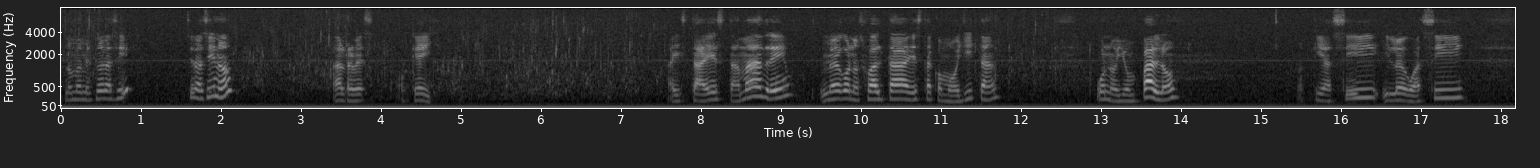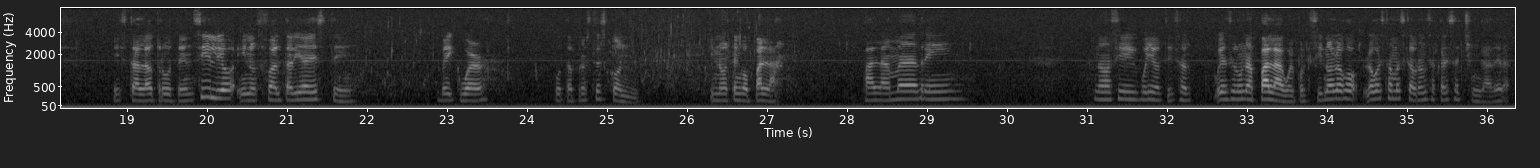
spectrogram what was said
No mames, ¿no era así? ¿Sí era así, no? Al revés. Ok. Ahí está esta madre. Luego nos falta esta como ollita. Uno y un palo así y luego así está el otro utensilio y nos faltaría este bakeware puta pero este es con y no tengo pala pala madre no si voy a utilizar voy a hacer una pala güey porque si no luego luego está más cabrón sacar esa chingadera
